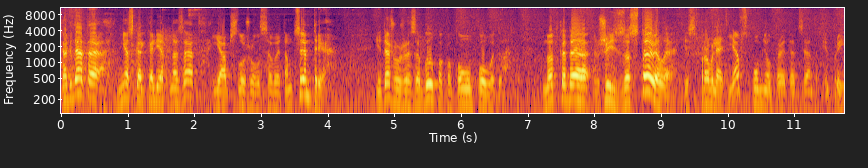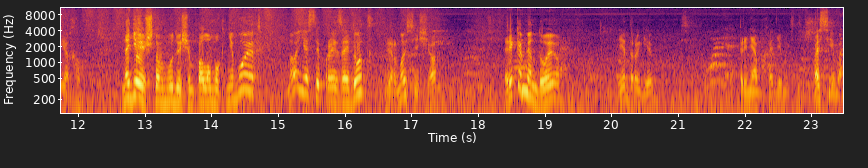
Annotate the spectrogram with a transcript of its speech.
Когда-то, несколько лет назад, я обслуживался в этом центре и даже уже забыл по какому поводу. Но вот когда жизнь заставила исправлять, я вспомнил про этот центр и приехал. Надеюсь, что в будущем поломок не будет, но если произойдут, вернусь еще. Рекомендую и другим при необходимости. Спасибо.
